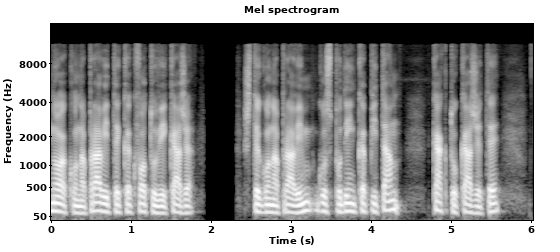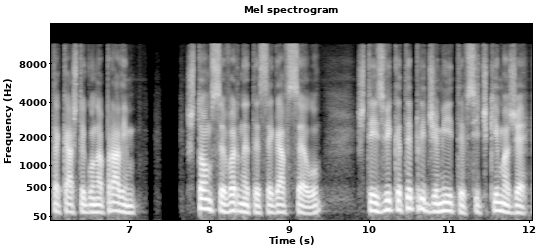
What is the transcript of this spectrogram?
но ако направите каквото ви кажа, ще го направим, господин капитан, както кажете, така ще го направим. Щом се върнете сега в село, ще извикате при джемиите всички мъже,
